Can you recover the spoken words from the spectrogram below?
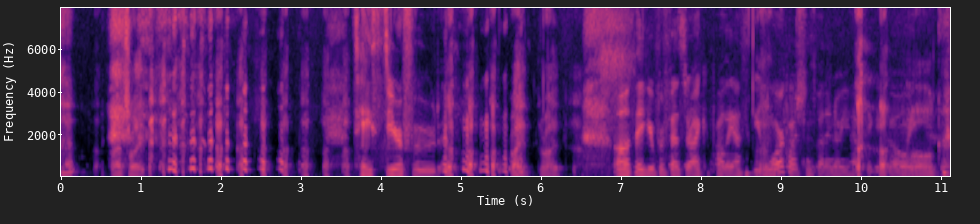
That's right. Tastier food. right, right. Oh, thank you, Professor. I could probably ask you more questions, but I know you have to get going. Oh, okay.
